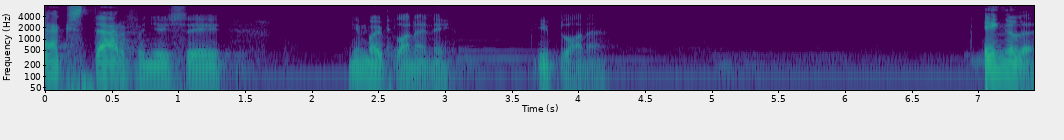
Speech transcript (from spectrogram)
ek sterf en jy sê nie my planne nie, u planne. Engele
